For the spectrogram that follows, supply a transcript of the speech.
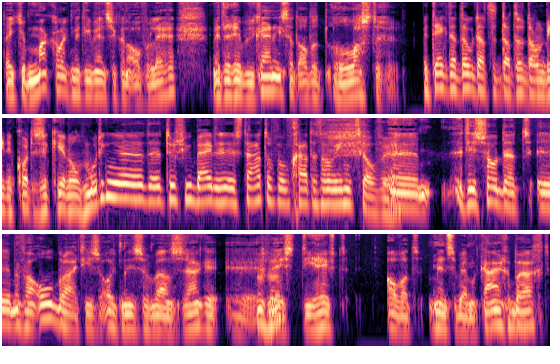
Dat je makkelijk met die mensen kan overleggen. Met de Republikeinen is dat altijd lastiger. Betekent dat ook dat, dat er dan binnenkort eens een keer een ontmoeting uh, tussen u beiden staat? Of, of gaat het dan weer niet zo ver? Uh, het is zo dat uh, mevrouw Albright, die is ooit minister van Buitenlandse Zaken mm -hmm. geweest... die heeft al wat mensen bij elkaar gebracht.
